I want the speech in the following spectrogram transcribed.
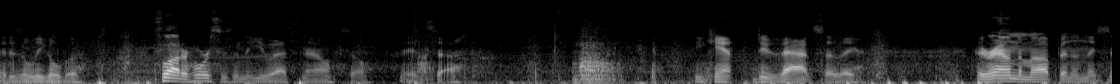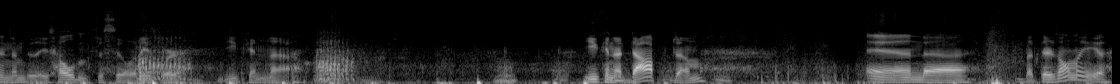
It is illegal to slaughter horses in the U.S. now, so it's uh, you can't do that. So they they round them up and then they send them to these holding facilities where you can uh, you can adopt them, and uh, but there's only a,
